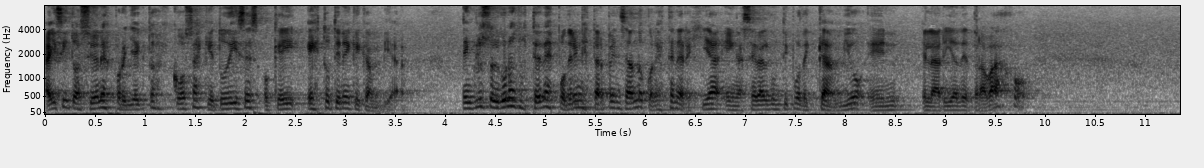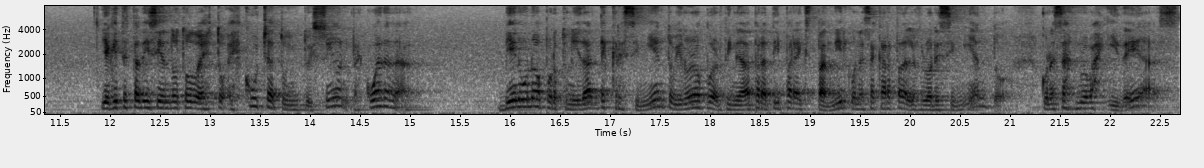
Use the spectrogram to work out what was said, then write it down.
Hay situaciones, proyectos cosas que tú dices, ok, esto tiene que cambiar. incluso algunos de ustedes podrían estar pensando con esta energía en hacer algún tipo de cambio en el área de trabajo. Y aquí te está diciendo todo esto, escucha tu intuición, recuerda, viene una oportunidad de crecimiento, viene una oportunidad para ti para expandir con esa carta del florecimiento, con esas nuevas ideas.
